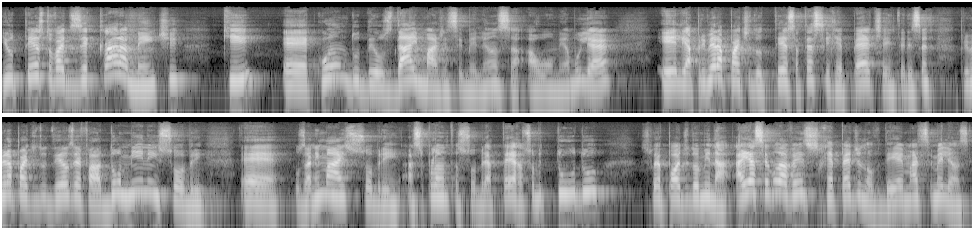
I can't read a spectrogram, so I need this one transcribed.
E o texto vai dizer claramente que é, quando Deus dá imagem e semelhança ao homem e à mulher, ele, a primeira parte do texto até se repete, é interessante. A primeira parte do Deus ele fala: dominem sobre é, os animais, sobre as plantas, sobre a terra, sobre tudo. Você pode dominar. Aí a segunda vez repete de novo: dei a imagem e semelhança.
